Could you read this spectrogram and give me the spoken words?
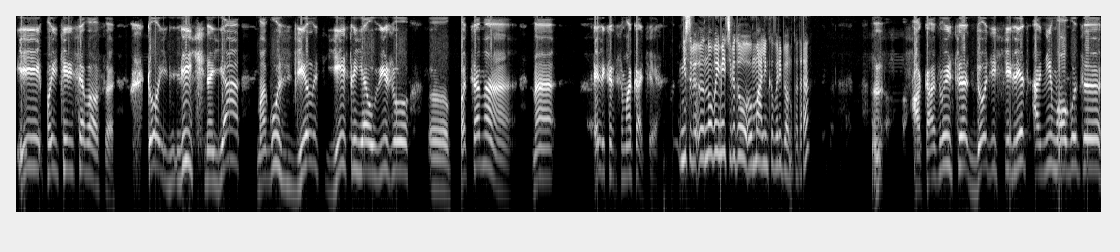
и поинтересовался, что лично я могу сделать, если я увижу э, пацана на электросамокате. Не Ну, вы имеете в виду маленького ребенка, да? Оказывается, до 10 лет они могут, э,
